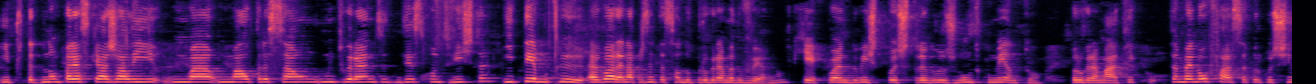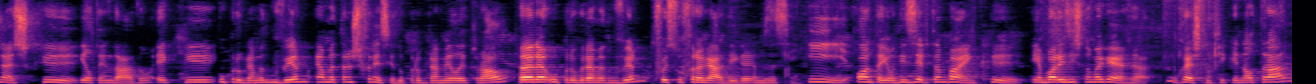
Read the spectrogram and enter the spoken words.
E, portanto, não parece que haja ali uma, uma alteração muito grande desse ponto de vista. E temo que, agora, na apresentação do programa do governo, que é quando isto depois se traduz num documento programático, também não o faça, porque os sinais que ele tem dado é que o programa de governo é uma transferência do programa eleitoral para o programa de governo, que foi sufragado, digamos assim. E ontem eu dizer também que, embora exista uma guerra, o resto não fica inalterado,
